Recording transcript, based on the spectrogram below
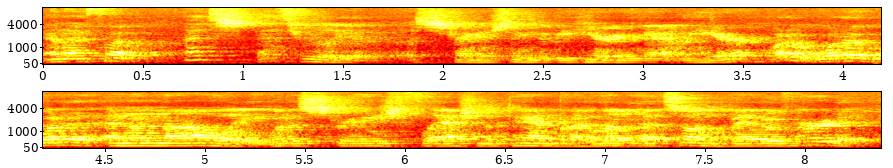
And I thought, that's, that's really a, a strange thing to be hearing down here. What, a, what, a, what a, an anomaly, what a strange flash in the pan, but I love that song, glad to have heard it.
